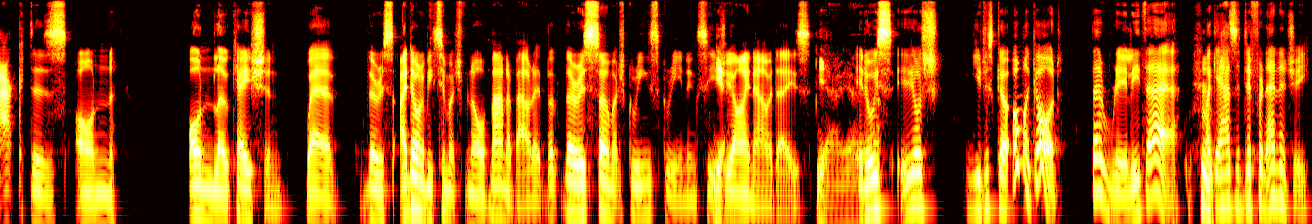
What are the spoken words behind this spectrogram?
actors on on location where there is. I don't want to be too much of an old man about it, but there is so much green screen and CGI nowadays. Yeah, yeah, It always, it always, you just go, oh my god, they're really there. like it has a different energy.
